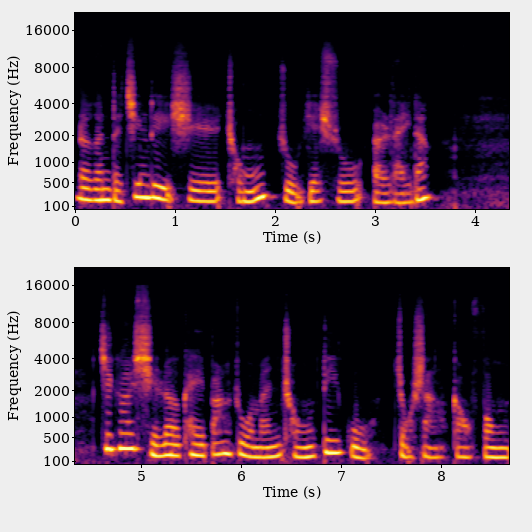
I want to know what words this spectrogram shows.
乐恩的经历是从主耶稣而来的。这个喜乐可以帮助我们从低谷走上高峰。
